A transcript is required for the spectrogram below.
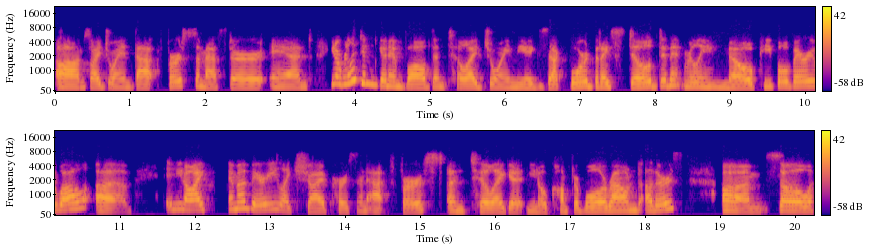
Um, so I joined that first semester and, you know, really didn't get involved until I joined the exec board, but I still didn't really know people very well. Um, and, you know, I am a very like shy person at first until I get, you know, comfortable around others. Um, so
